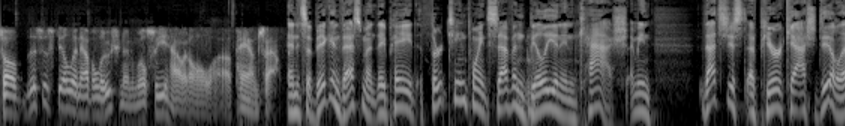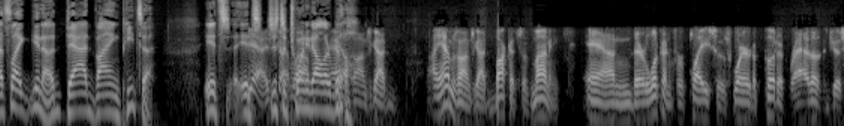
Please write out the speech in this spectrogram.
So this is still in evolution, and we'll see how it all uh, pans out. And it's a big investment. They paid 13.7 billion in cash. I mean, that's just a pure cash deal. That's like, you know, dad buying pizza. It's it's yeah, just got- a $20 well, bill. Amazon's got Amazon's got buckets of money. and they're looking for places where to put it rather than just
